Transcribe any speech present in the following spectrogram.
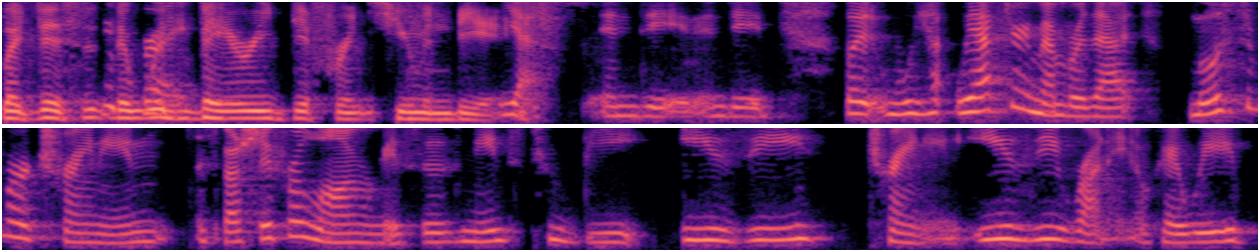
Like this, right. we're very different human beings. Yes, indeed, indeed. But we we have to remember that most of our training, especially for long races, needs to be easy training, easy running. Okay. We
